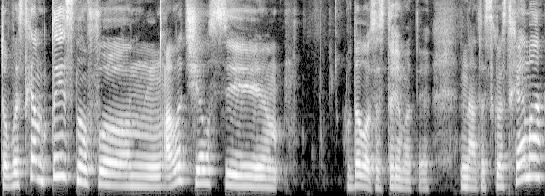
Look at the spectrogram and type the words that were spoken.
То Вестхем тиснув, але Челсі вдалося стримати натиск Вестхема.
